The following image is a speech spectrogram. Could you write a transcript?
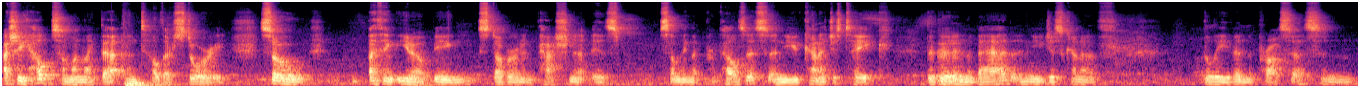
actually help someone like that and tell their story. So I think you know being stubborn and passionate is something that propels us, and you kind of just take the good mm-hmm. and the bad, and you just kind of believe in the process and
